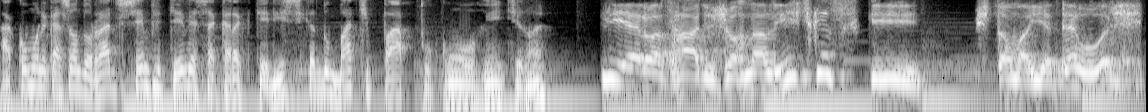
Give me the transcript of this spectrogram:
A comunicação do rádio sempre teve essa característica do bate-papo com o ouvinte, não é? Vieram as rádios jornalísticas, que estão aí até hoje,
